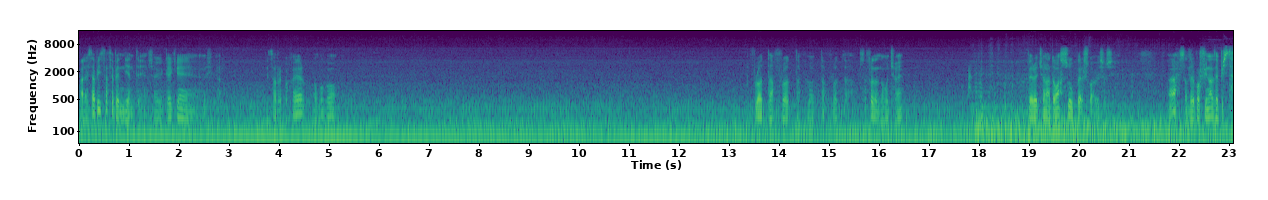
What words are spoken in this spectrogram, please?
Vale, esta pista hace pendiente, o sea que hay que vigilar. Empiezo a recoger poco a poco. Flota, flota, flota, flota. Está flotando mucho, ¿eh? Pero he hecho una toma súper suave, eso sí. Ah, saldré por final de pista.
